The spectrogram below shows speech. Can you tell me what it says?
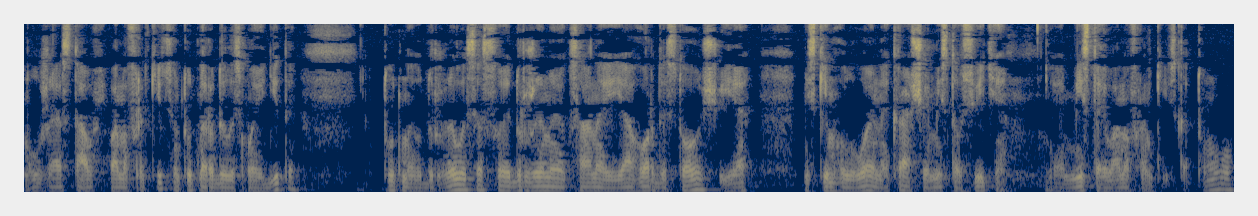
вже став Івано-Франківцем. Тут народились мої діти. Тут ми одружилися з своєю дружиною Оксаною. І я гордий з того, що є міським головою найкращого міста в світі, міста Івано-Франківська. Тому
